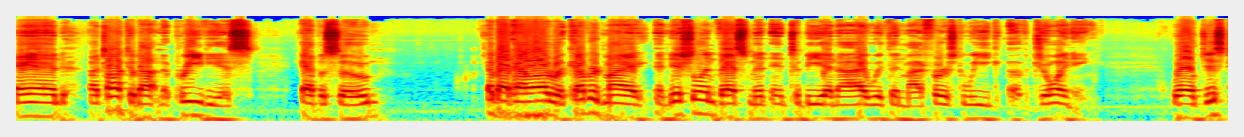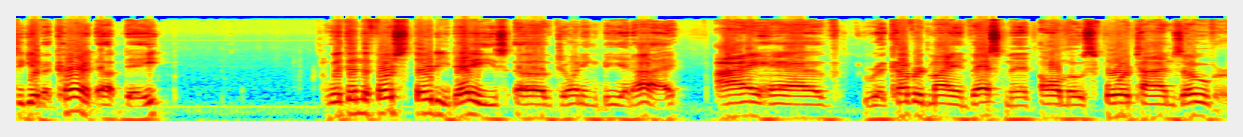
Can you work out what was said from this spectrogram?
And I talked about in a previous episode about how I recovered my initial investment into BNI within my first week of joining. Well, just to give a current update, within the first 30 days of joining BNI, I have recovered my investment almost four times over.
